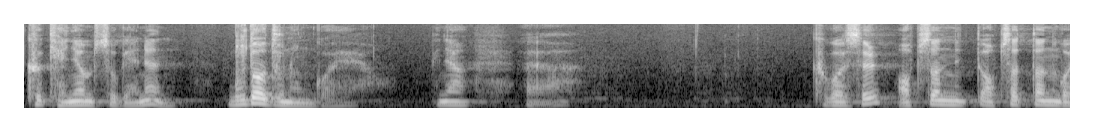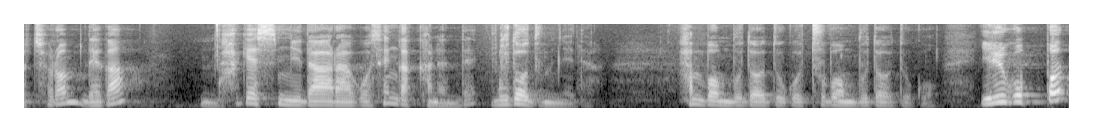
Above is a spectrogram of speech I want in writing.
그 개념 속에는 묻어두는 거예요. 그냥 어, 그것을 없었던 것처럼 내가 음, 하겠습니다라고 생각하는데 묻어둡니다. 한 번 묻어두고 두 번 묻어두고. 일곱 번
